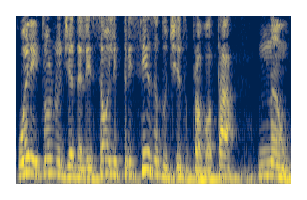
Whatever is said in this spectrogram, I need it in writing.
o eleitor no dia da eleição, ele precisa do título para votar? Não.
